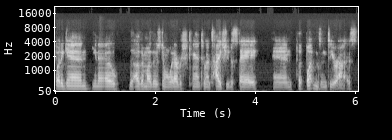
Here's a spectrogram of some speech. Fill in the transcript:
but again, you know, the other mother's doing whatever she can to entice you to stay and put buttons into your eyes.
